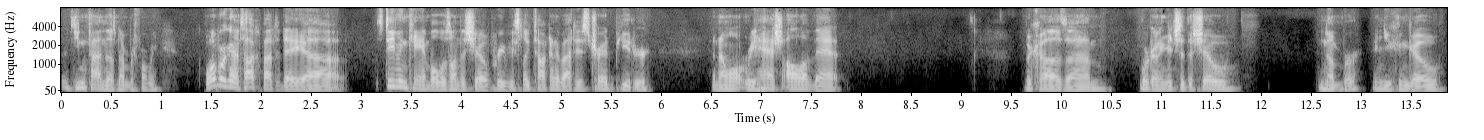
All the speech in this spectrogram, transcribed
you can find those numbers for me. What we're going to talk about today, uh, Stephen Campbell was on the show previously talking about his treadputer, and I won't rehash all of that because um, we're going to get you the show number, and you can go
